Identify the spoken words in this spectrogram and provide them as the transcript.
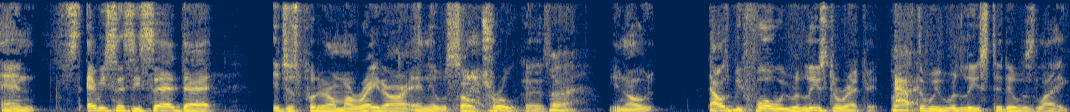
and ever since he said that, it just put it on my radar, and it was so true because you know that was before we released the record. After we released it, it was like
